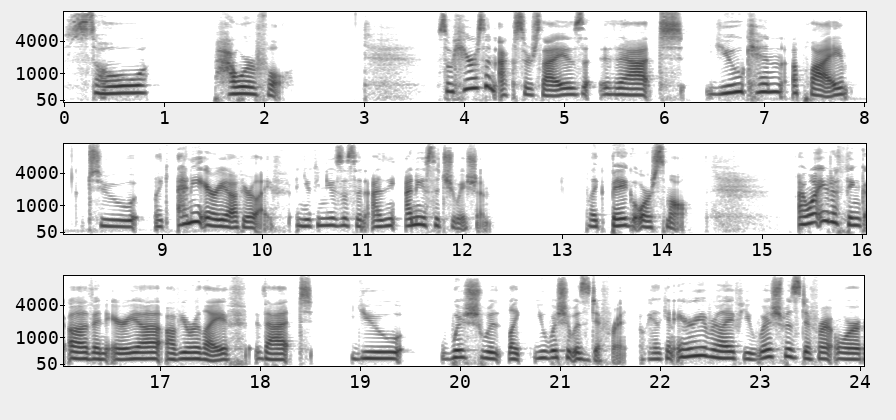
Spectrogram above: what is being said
So powerful. So, here's an exercise that you can apply to like any area of your life, and you can use this in any, any situation, like big or small. I want you to think of an area of your life that you wish was like you wish it was different. Okay, like an area of your life you wish was different or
